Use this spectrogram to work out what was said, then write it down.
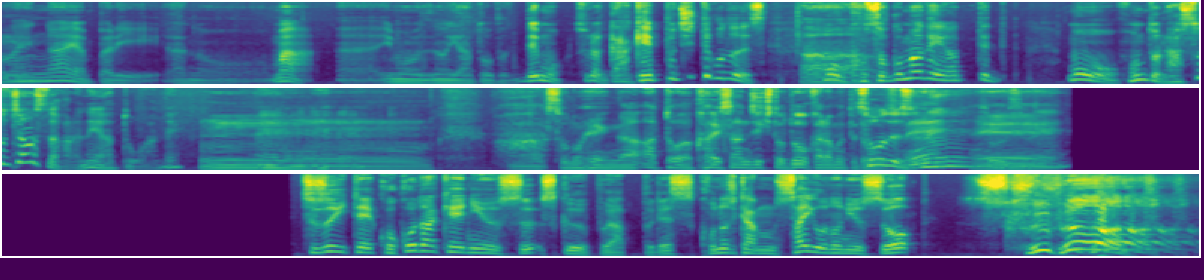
の辺がやっぱり、あの、まあ、今までの野党と。でも、それは崖っぷちってことです。もうそこまでやって、もう本当ラストチャンスだからね、野党はね。うん、えーあ、その辺が、あとは解散時期とどう絡むってところですね。そうですね。えー、そうですね。続いて、ここだけニューススクープアップです。この時間、最後のニュースを、スクープアップ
